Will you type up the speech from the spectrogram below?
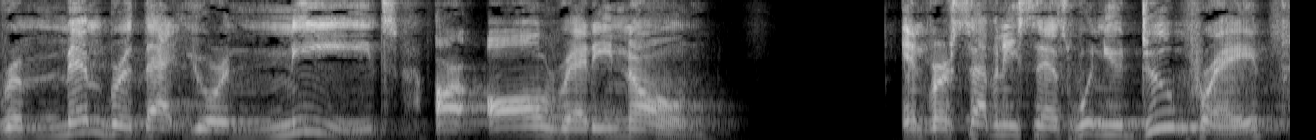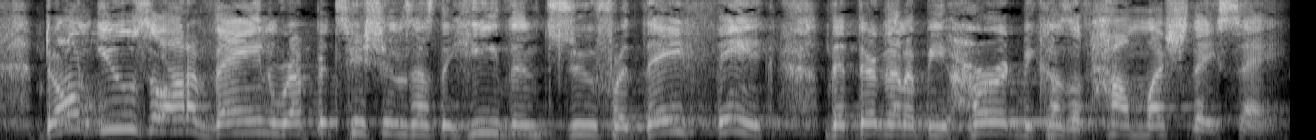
Remember that your needs are already known. In verse 7, he says, When you do pray, don't use a lot of vain repetitions as the heathens do, for they think that they're going to be heard because of how much they say.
